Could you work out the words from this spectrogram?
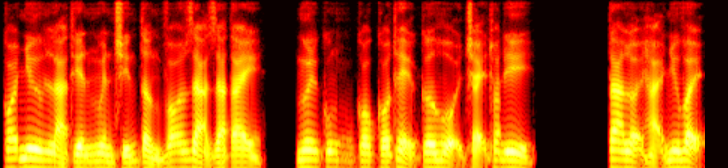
coi như là thiên nguyên chín tầng võ giả ra tay, ngươi cũng có có thể cơ hội chạy thoát đi. Ta lợi hại như vậy.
